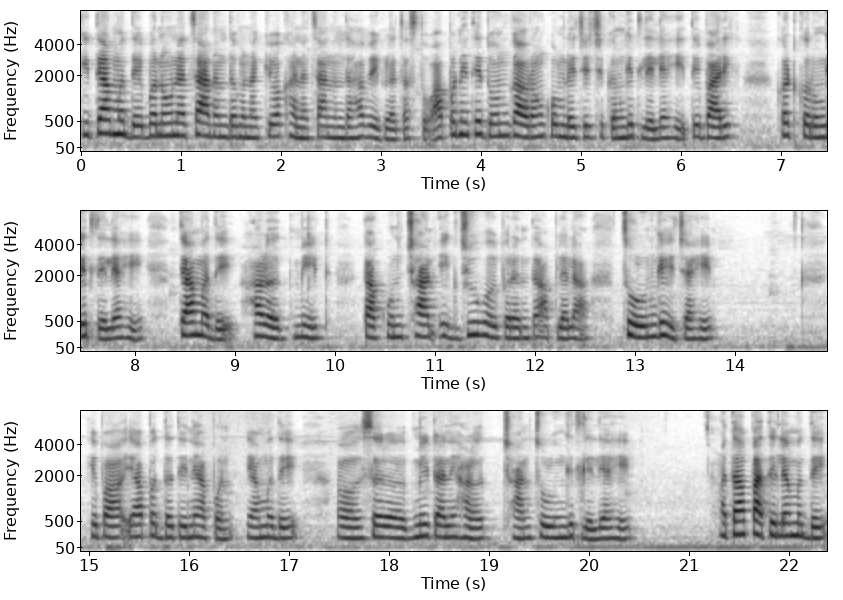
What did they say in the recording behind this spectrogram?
की त्यामध्ये बनवण्याचा आनंद म्हणा किंवा खाण्याचा आनंद हा वेगळाच असतो. आपण येथे दोन गावरान कोंबड्याचे चिकन घेतलेले आहे. ते बारीक कट करून घेतलेले आहे. त्यामध्ये हळद मीठ टाकून छान एकजीव होईपर्यंत आपल्याला चोळून घ्यायचे आहे. हे पा या पद्धतीने आपण यामध्ये सर मीठ आणि हळद छान चोळून घेतलेली आहे. आता पातेल्यामध्ये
